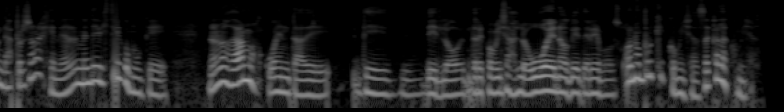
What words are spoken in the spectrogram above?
las personas generalmente, viste, como que no nos damos cuenta de, lo, entre comillas, lo bueno que tenemos. O no, ¿por qué comillas? Saca las comillas.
